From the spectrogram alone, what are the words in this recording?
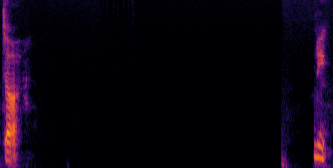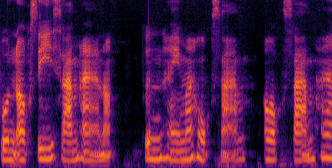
เจาะ เด็กบุญออกสี่สามหาเนาะเพิ่นให้มาหกสามออกสามห้า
